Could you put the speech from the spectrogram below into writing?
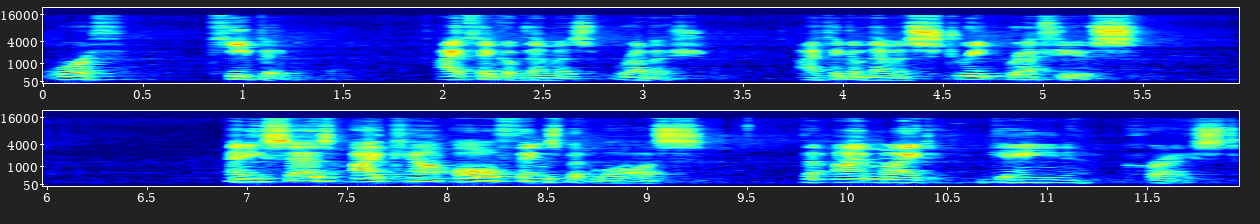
worth keeping. I think of them as rubbish. I think of them as street refuse. And he says, I count all things but loss that I might gain Christ.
